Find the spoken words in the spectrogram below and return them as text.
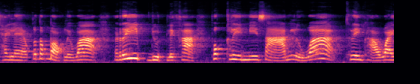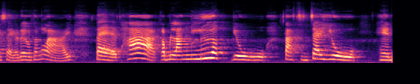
ใช้แล้วก็ต้องบอกเลยว่า รีบหยุดเลยค่ะ พวกครีมมีสารหรือว่าครีมขาวไวใสเร็วทั้งหลาย แต่ถ้ากำลังเลือกอยู่ ตัดสินใจอยู่ เห็น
